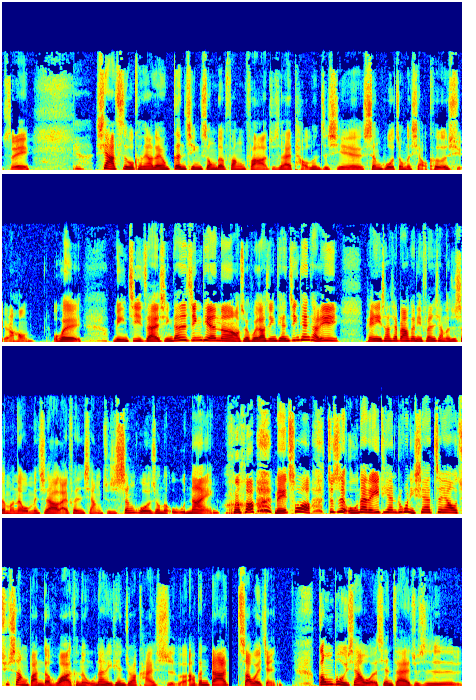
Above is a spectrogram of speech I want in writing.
所以。下次我可能要再用更轻松的方法，就是来讨论这些生活中的小科学，然后我会铭记在心。但是今天呢，所以回到今天，今天凯莉陪你上下班要跟你分享的是什么呢？我们是要来分享就是生活中的无奈，没错，就是无奈的一天。如果你现在正要去上班的话，可能无奈的一天就要开始了。然后跟大家稍微简公布一下，我现在就是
